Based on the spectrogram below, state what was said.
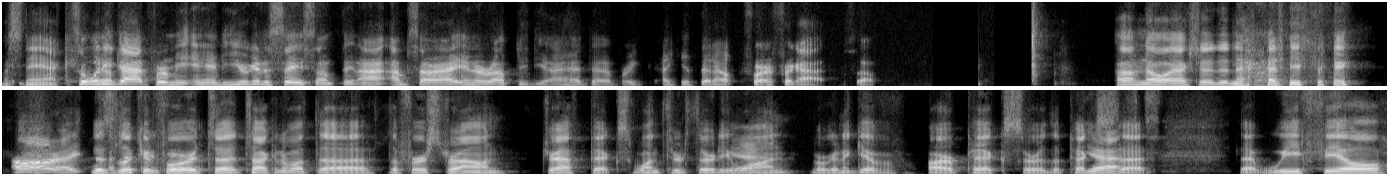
a snack. So, what do you got for me, Andy? You're going to say something. I, I'm sorry, I interrupted you. I had to break. I get that out before I forgot. So, Oh no, actually, I didn't have anything. Oh, all right. Just looking forward to talking about the the first round draft picks, one through thirty-one. We're gonna give our picks or the picks Yes. that that we feel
